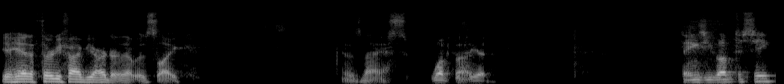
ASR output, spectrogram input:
Yeah, he had a 35 yarder that was like, it was nice. Love to But- see it. Things you love to see.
